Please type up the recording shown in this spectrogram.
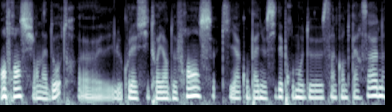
En France, il y en a d'autres. le Collège citoyen de France qui accompagne aussi des promos de 50 personnes.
